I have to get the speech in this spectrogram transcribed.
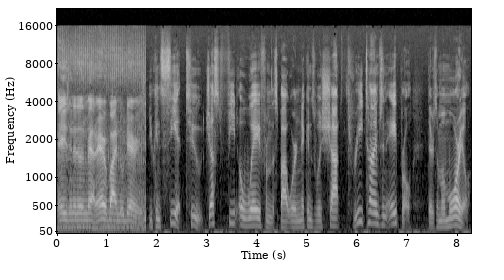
Asian, it doesn't matter. Everybody knew Darius. You can see it too, just feet away from the spot where Nickens was shot three times in April. There's a memorial.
